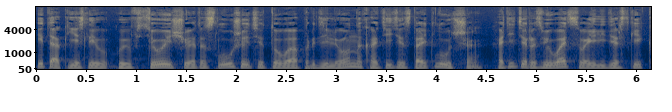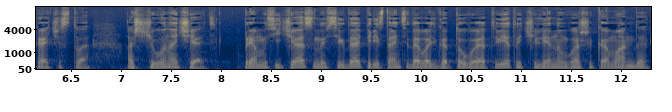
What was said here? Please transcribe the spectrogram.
Итак, если вы все еще это слушаете, то вы определенно хотите стать лучше, хотите развивать свои лидерские качества. А с чего начать? Прямо сейчас и навсегда перестаньте давать готовые ответы членам вашей команды.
